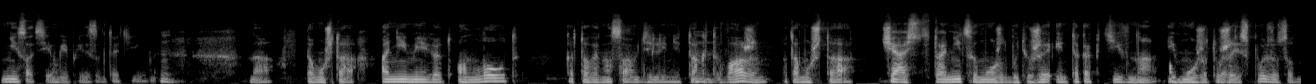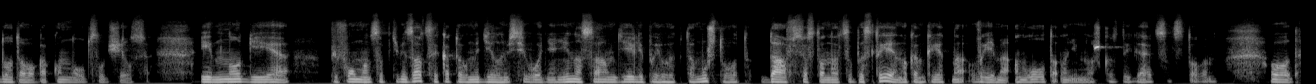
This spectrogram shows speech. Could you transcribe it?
не совсем репрезентативны. Mm. Да, потому что они меряют onload, который на самом деле не так-то mm. важен, потому что часть страницы может быть уже интерактивна и может уже использоваться до того, как онлоуд случился. И многие перформанс-оптимизации, которые мы делаем сегодня, они на самом деле приводят к тому, что вот, да, все становится быстрее, но конкретно время unload, оно немножко сдвигается в сторону. Вот.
